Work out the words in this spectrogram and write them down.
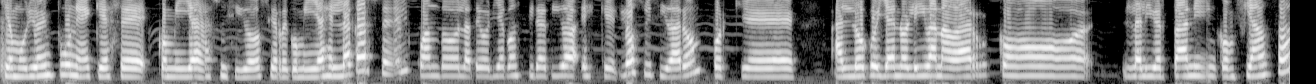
Que murió impune, que se, comillas, suicidó, cierre comillas, en la cárcel, cuando la teoría conspirativa es que lo suicidaron porque al loco ya no le iban a dar como la libertad ni confianza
